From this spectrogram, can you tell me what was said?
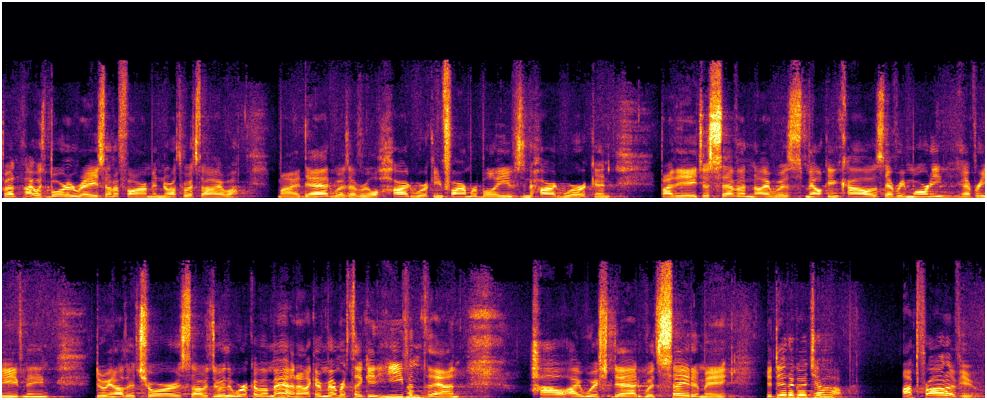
But I was born and raised on a farm in northwest Iowa. My dad was a real hard-working farmer, believes in hard work, and by the age of seven, I was milking cows every morning, every evening, doing other chores. I was doing the work of a man, and I can remember thinking, even then, how I wish Dad would say to me, You did a good job. I'm proud of you.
